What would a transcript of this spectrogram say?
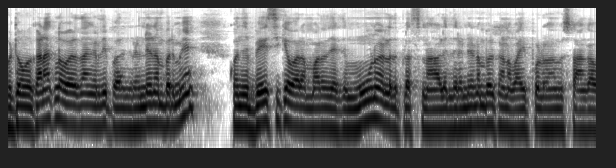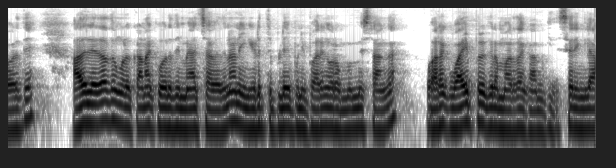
பட் உங்கள் கணக்கில் வருதாங்கிறது பாருங்கள் ரெண்டு நம்பருமே கொஞ்சம் பேசிக்காக வர மாதிரி தான் இருக்குது. மூணு அல்லது ப்ளஸ் நாலு இந்த ரெண்டு நம்பருக்கான வாய்ப்புகள் வந்து ஸ்ட்ராங்காக வருது. அதில் ஏதாவது உங்களுக்கு கணக்கு வருது மேட்ச் ஆகுதுன்னா நீங்கள் எடுத்து ப்ளே பண்ணி பாருங்கள் ரொம்பவுமே ஸ்ட்ராங்காக வரக்கு வாய்ப்பு இருக்கிற மாதிரி தான் காமிக்குது. சரிங்களா?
